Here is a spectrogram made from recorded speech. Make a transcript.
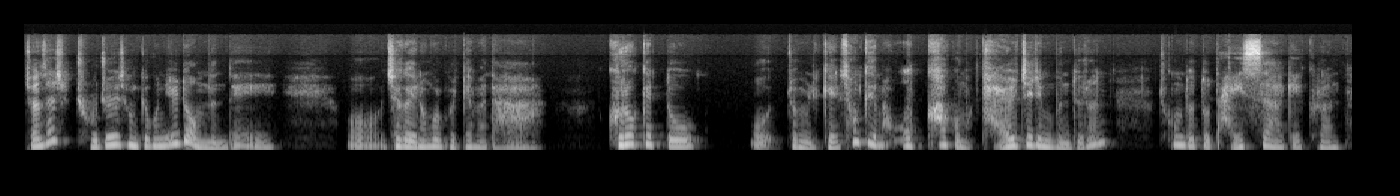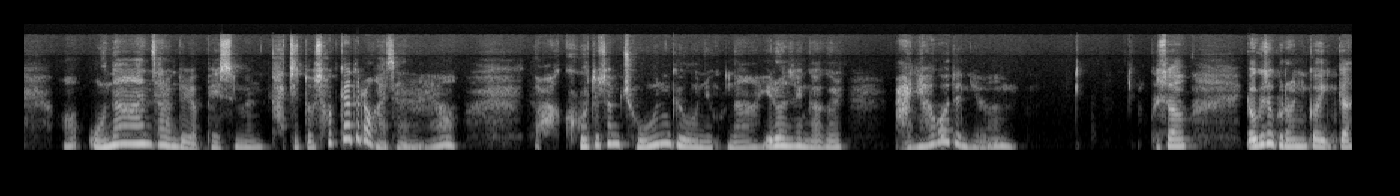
전 사실 조조의 성격은 1도 없는데 어 제가 이런 걸 볼 때마다 그렇게 또 어 좀 이렇게 성격이 막 욱하고 막 다혈질인 분들은 조금 더 또 나이스하게 그런 어 온화한 사람들 옆에 있으면 같이 또 섞여 들어가잖아요. '아 그것도 참 좋은 교훈이구나.' 이런 생각을 많이 하거든요. 그래서 여기서 그러니까 그러니까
